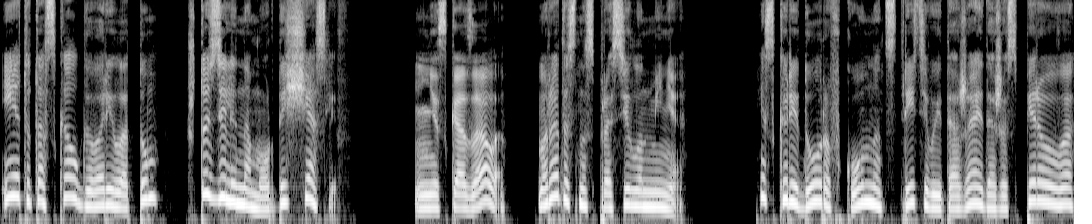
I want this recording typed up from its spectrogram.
и этот оскал говорил о том, что зеленомордый счастлив. «Не сказала?» — радостно спросил он меня. Из коридоров, комнат, с третьего этажа и даже с первого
